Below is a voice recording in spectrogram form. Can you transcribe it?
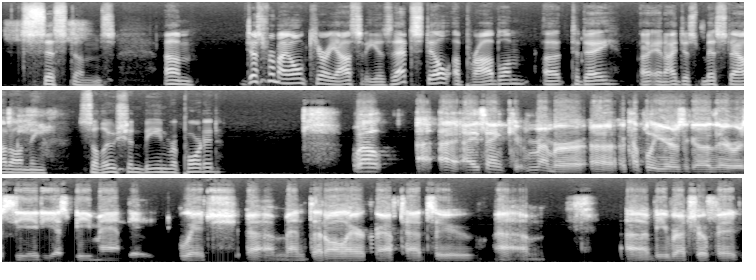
systems. Um, just for my own curiosity, is that still a problem uh, today? Uh, and I just missed out on the solution being reported? Well, I, I think, remember, uh, a couple of years ago, there was the ADSB mandate, which uh, meant that all aircraft had to um, uh, be retrofit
